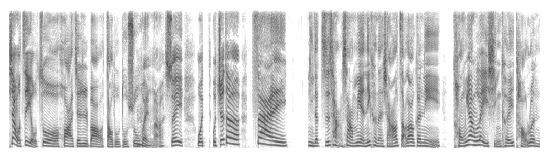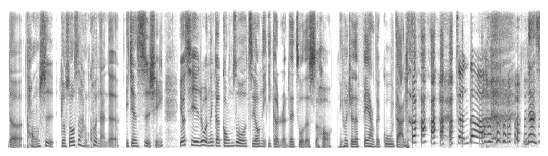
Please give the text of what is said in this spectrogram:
像我自己有做《华尔街日报》导读读书会嘛，所以我我觉得在你的职场上面，你可能想要找到跟你同样类型可以讨论的同事，有时候是很困难的一件事情。尤其如果那个工作只有你一个人在做的时候，你会觉得非常的孤单。真的，但是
